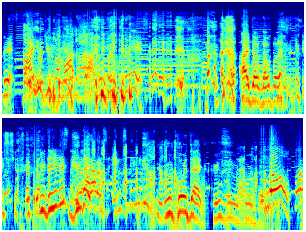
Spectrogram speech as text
fist! Why would you drop shot with your fist? I don't know, but You, did you just do that out of instinct? record that. Grizzly, record that. No, fuck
